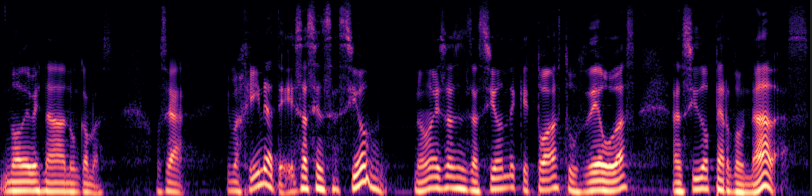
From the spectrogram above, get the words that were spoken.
no debes nada nunca más. O sea, imagínate esa sensación, ¿no? Esa sensación de que todas tus deudas han sido perdonadas.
